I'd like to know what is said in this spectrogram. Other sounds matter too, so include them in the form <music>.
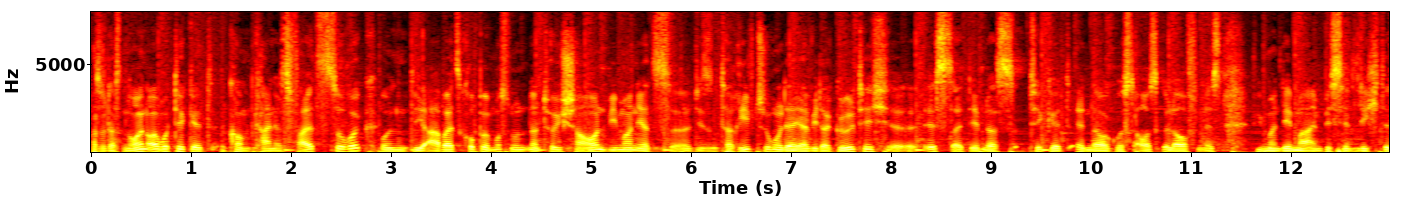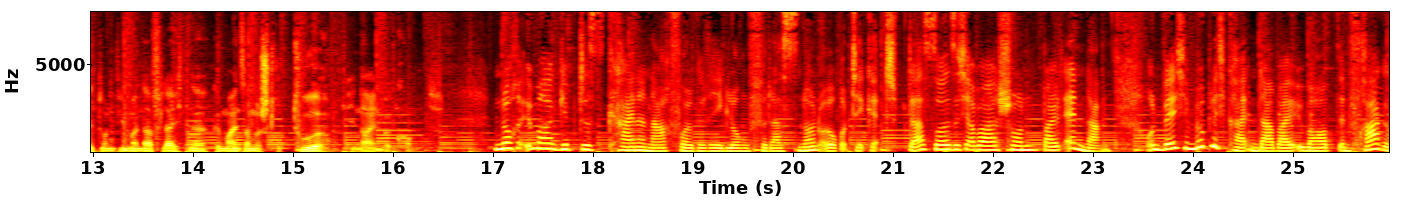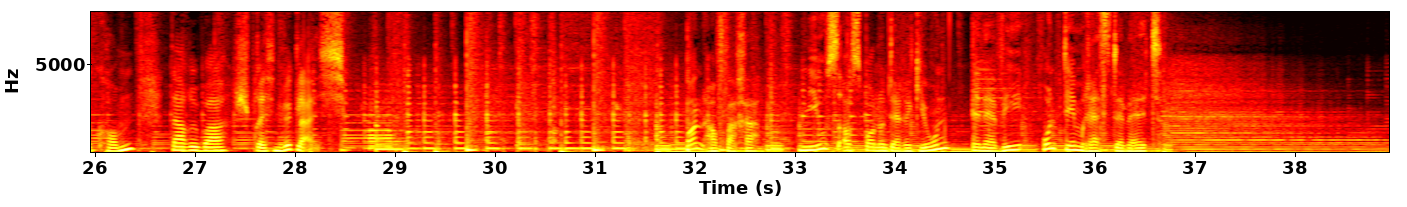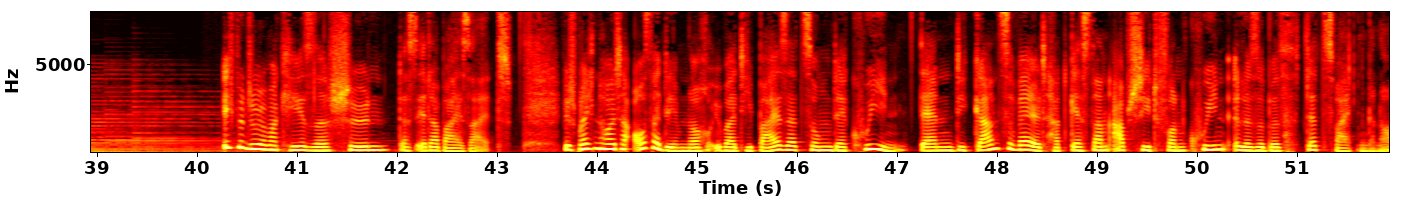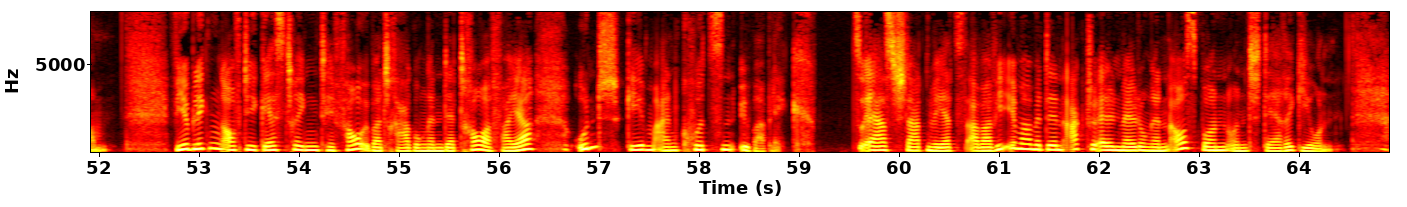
Also das 9-Euro-Ticket kommt keinesfalls zurück und die Arbeitsgruppe muss nun natürlich schauen, wie man jetzt äh, diesen Tarifdschungel, der ja wieder gültig äh, ist, seitdem das Ticket Ende August ausgelaufen ist, wie man den mal ein bisschen lichtet und wie man da vielleicht eine gemeinsame Struktur hineinbekommt. Noch immer gibt es keine Nachfolgeregelung für das 9-Euro-Ticket. Das soll sich aber schon bald ändern. Und welche Möglichkeiten dabei überhaupt in Frage kommen, darüber sprechen wir gleich. Bonn Aufwacher. News aus Bonn und der Region, NRW und dem Rest der Welt. Ich bin Julia Marchese. Schön, dass ihr dabei seid. Wir sprechen heute außerdem noch über die Beisetzung der Queen, denn die ganze Welt hat gestern Abschied von Queen Elizabeth II. genommen. Wir blicken auf die gestrigen TV-Übertragungen der Trauerfeier und geben einen kurzen Überblick. Zuerst starten wir jetzt aber wie immer mit den aktuellen Meldungen aus Bonn und der Region.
